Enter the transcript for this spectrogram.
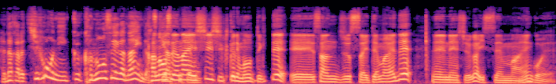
はい。だから地方に行く可能性がないんだ。可能性ないし、しっかり戻ってきて、えー、30歳手前で、えー年収が1000万円超え。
